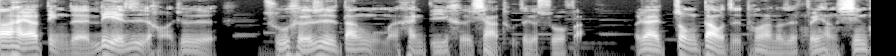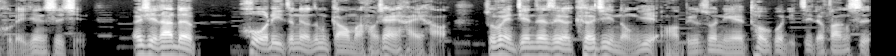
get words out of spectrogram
后还要顶着烈日哈，就是“锄禾日当午嘛，汗滴禾下土”这个说法。我觉得种稻子通常都是非常辛苦的一件事情，而且它的获利真的有这么高吗？好像也还好，除非你今天这是个科技农业哦，比如说你也透过你自己的方式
